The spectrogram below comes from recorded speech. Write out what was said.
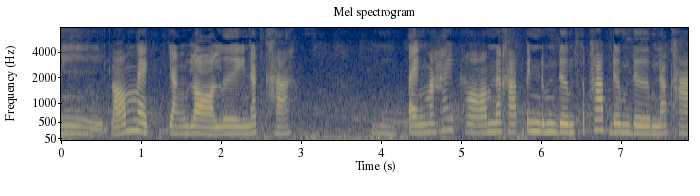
นี่ล้อแม็กอย่างหล่อเลยนะคะ แต่งมาให้พร้อมนะคะ เป็นเดิมๆสภาพเดิมๆนะคะ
